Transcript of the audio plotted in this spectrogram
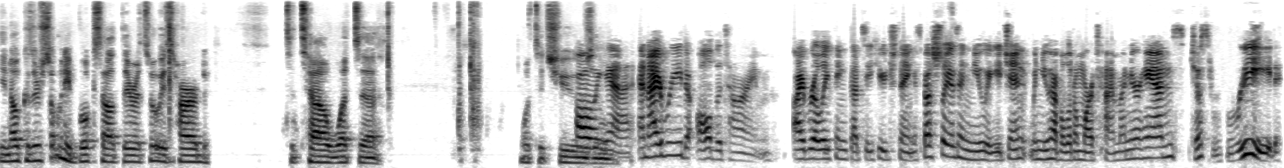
You know, because there's so many books out there. It's always hard to tell what to what to choose. Oh and... yeah, and I read all the time. I really think that's a huge thing, especially as a new agent when you have a little more time on your hands. Just read.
